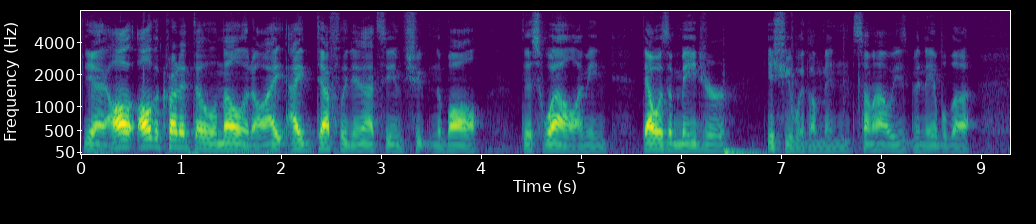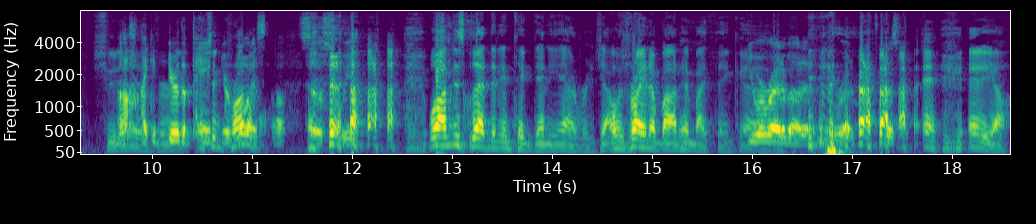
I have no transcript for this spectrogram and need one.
Yeah, all, all the credit to LaMelo though. I, I definitely did not see him shooting the ball this well. I mean, that was a major issue with him, and somehow he's been able to shoot uh, I can very, hear the pain in your voice. Oh, so sweet. well, I'm just glad they didn't take Deni Avdija. I was right about him. I think you were right about it. You were right. Anyhow.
